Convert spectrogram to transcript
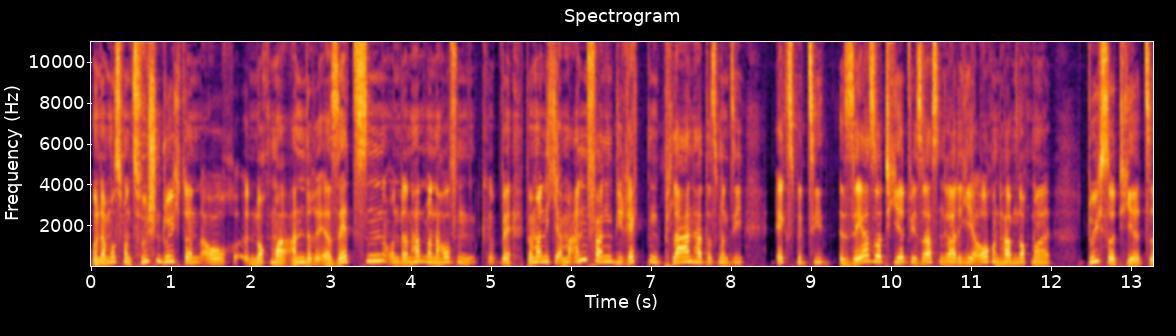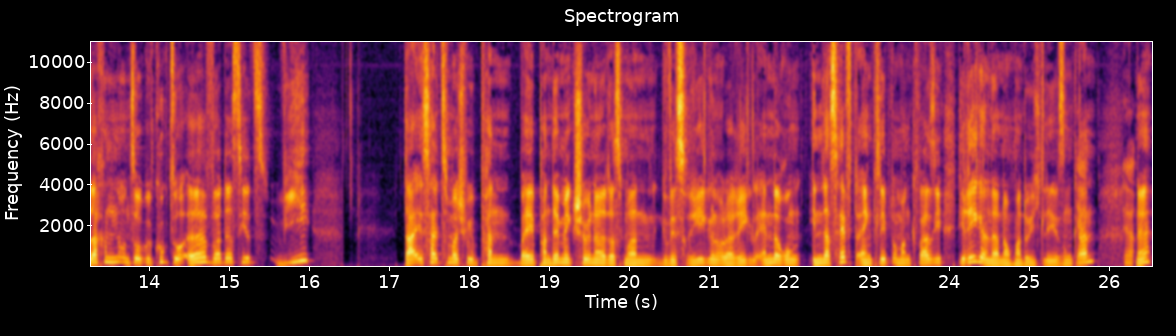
Und da muss man zwischendurch dann auch äh, nochmal andere ersetzen. Und dann hat man einen Haufen, wenn man nicht am Anfang direkt einen Plan hat, dass man sie explizit sehr sortiert. Wir saßen gerade hier auch und haben nochmal durchsortiert Sachen und so geguckt, so, äh, war das jetzt wie? Da ist halt zum Beispiel pan bei Pandemic schöner, dass man gewisse Regeln oder Regeländerungen in das Heft einklebt und man quasi die Regeln dann nochmal durchlesen Ja, kann. ja. Ne?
